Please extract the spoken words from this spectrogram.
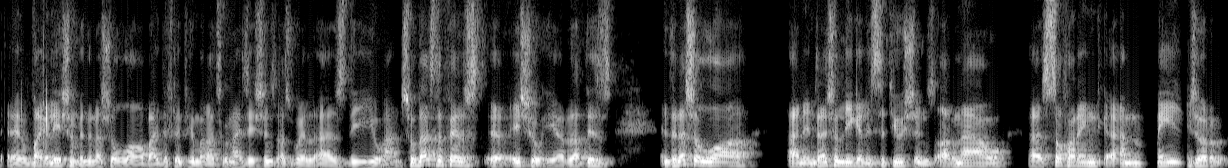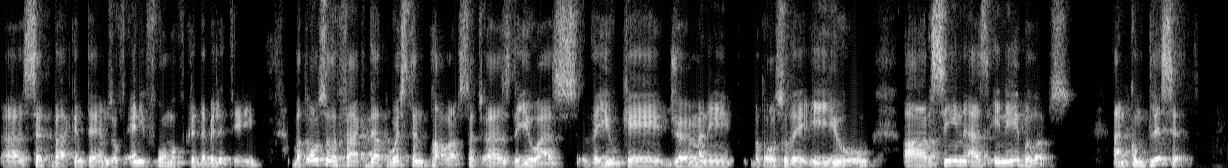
uh, violation of international law by different human rights organizations as well as the UN. So that's the first uh, issue here. That is, international law and international legal institutions are now uh, suffering a major uh, setback in terms of any form of credibility, but also the fact that Western powers, such as the US, the UK, Germany, but also the EU, are seen as enablers and complicit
